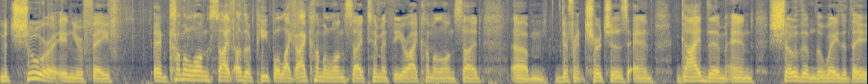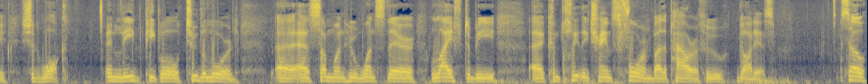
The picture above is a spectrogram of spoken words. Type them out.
mature in your faith and come alongside other people like I come alongside Timothy or I come alongside um, different churches and guide them and show them the way that they should walk and lead people to the Lord uh, as someone who wants their life to be uh, completely transformed by the power of who God is. So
